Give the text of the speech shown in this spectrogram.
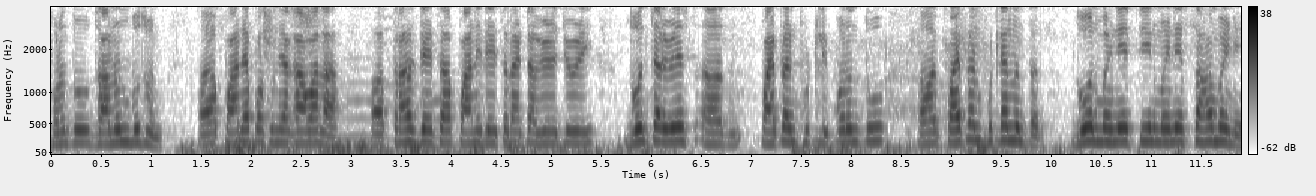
परंतु जाणून बुजून पाण्यापासून या गावाला त्रास द्यायचा पाणी द्यायचं नाही त्या वेळेच्या वेळी दोन चार वेळेस पाईपलाईन फुटली. परंतु पाईपलाईन फुटल्यानंतर दोन महिने तीन महिने सहा महिने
